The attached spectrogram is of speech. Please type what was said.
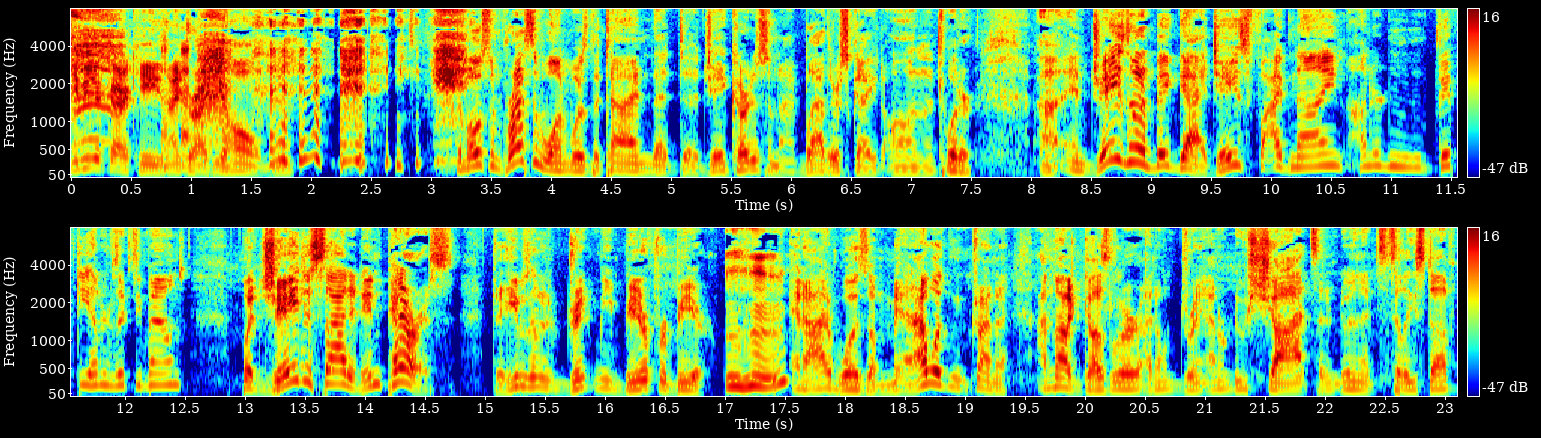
give me your car keys, and I drive you home. you know? the most impressive one was the time that uh, Jay Curtis and I blatherskite on uh, Twitter. Uh, and Jay's not a big guy. Jay's 5'9", 150, 160 pounds. But Jay decided in Paris that he was going to drink me beer for beer. Mm-hmm. And I was a man. I wasn't trying to. I'm not a guzzler. I don't drink. I don't do shots. I don't do that silly stuff.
